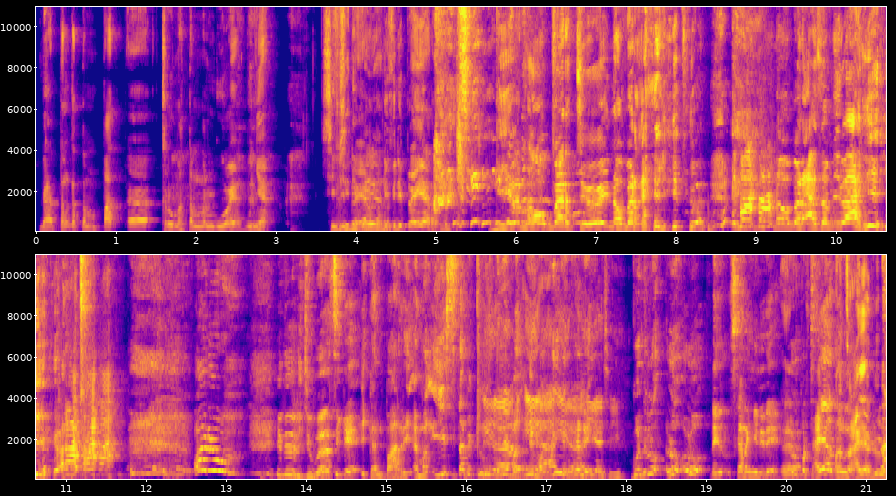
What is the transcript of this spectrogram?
Datang ke tempat eh, ke rumah temen gua yang punya CD, CD player, player. DVD player. Gila nobar cuy, nobar kayak gituan. nobar azam ilahi. itu lucu banget sih kayak ikan pari emang iya sih tapi kelihatannya Iya, emang iya, emang iya, kan ya? iya sih. gue dulu lu lu sekarang gini deh Iya. lu percaya atau enggak Percaya dulu.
